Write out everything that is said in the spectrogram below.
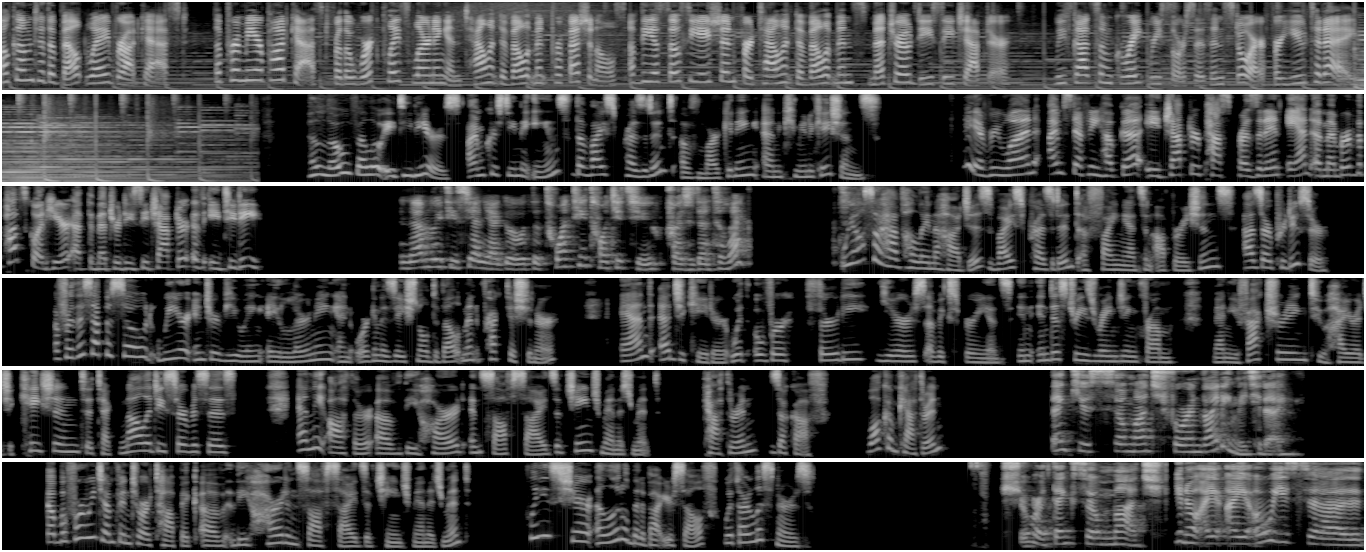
Welcome to the Beltway Broadcast, the premier podcast for the workplace learning and talent development professionals of the Association for Talent Development's Metro DC chapter. We've got some great resources in store for you today. Hello, fellow ATDers. I'm Christina Eanes, the Vice President of Marketing and Communications. Hey everyone, I'm Stephanie Hupka, a chapter past president and a member of the Pod Squad here at the Metro DC chapter of ATD. And I'm Leticia Aniago, the 2022 president elect. We also have Helena Hodges, Vice President of Finance and Operations, as our producer. For this episode, we are interviewing a learning and organizational development practitioner and educator with over 30 years of experience in industries ranging from manufacturing to higher education to technology services, and the author of The Hard and Soft Sides of Change Management, Catherine Zukoff. Welcome, Catherine. Thank you so much for inviting me today. Now, before we jump into our topic of the hard and soft sides of change management, please share a little bit about yourself with our listeners. Sure. Thanks so much. You know, I, I always uh,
